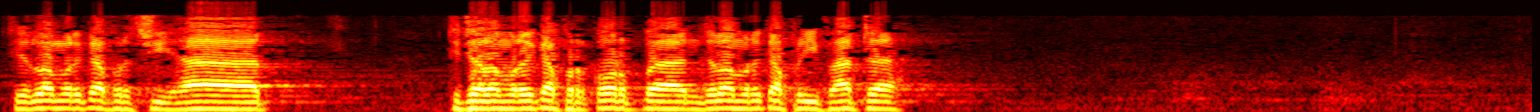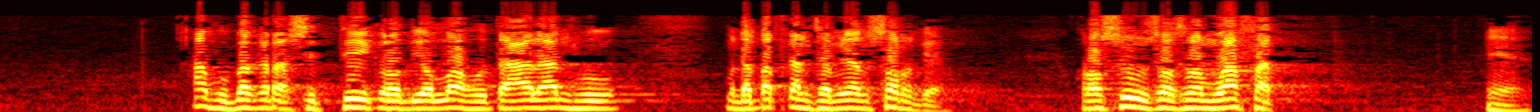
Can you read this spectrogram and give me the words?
di dalam mereka berjihad di dalam mereka berkorban di dalam mereka beribadah Abu Bakar As-Siddiq radhiyallahu taala anhu mendapatkan jaminan surga. Rasul SAW wafat. Ya.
